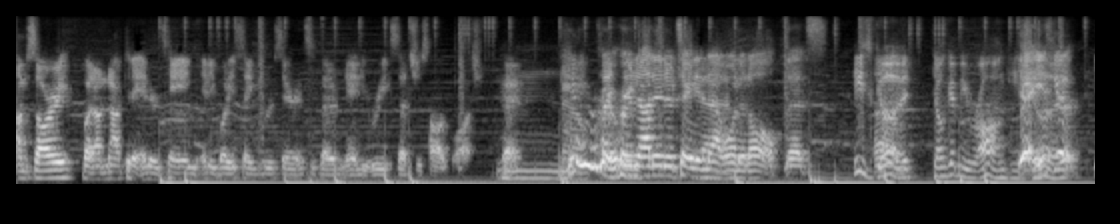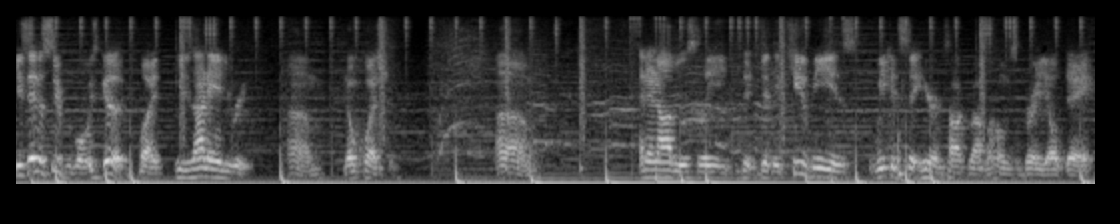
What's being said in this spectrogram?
I'm sorry, but I'm not going to entertain anybody saying Bruce Arians is better than Andy Reid. That's just hogwash. Okay, Mm, no, we're, not entertaining that one at all. That's He's um, good. Don't get me wrong. He's yeah, good. he's good. He's in the Super Bowl. He's good, but he's not Andy Reid. Um, no question. Um, and then obviously the, the, the QB is we can sit here and talk about Mahomes and Brady all day.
